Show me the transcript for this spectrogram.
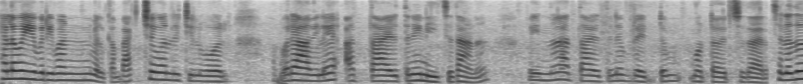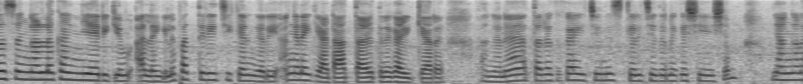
Hello everyone welcome back to our little world അപ്പോൾ രാവിലെ അത്താഴത്തിന് എണീച്ചതാണ്. അപ്പോൾ ഇന്ന് അത്താഴത്തിന് ബ്രെഡും മുട്ട പൊരിച്ചതായിരുന്നു ചില ദിവസങ്ങളിൽ കഞ്ഞിയായിരിക്കും അല്ലെങ്കിൽ പത്തിരി ചിക്കൻ കറി അങ്ങനെയൊക്കെ ആട്ടോ അത്താഴത്തിന് കഴിക്കാറ്. അങ്ങനെ അത്താഴമൊക്കെ കഴിച്ച് നിസ്കരിച്ചതിനൊക്കെ ശേഷം ഞങ്ങൾ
